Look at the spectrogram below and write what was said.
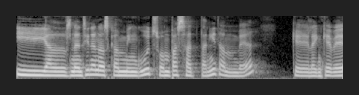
I els nens i nenes que han vingut s'ho han passat tan i tan bé que l'any que ve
